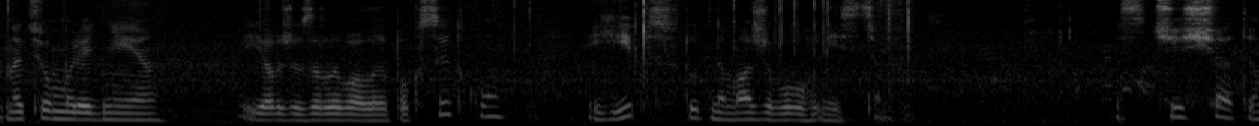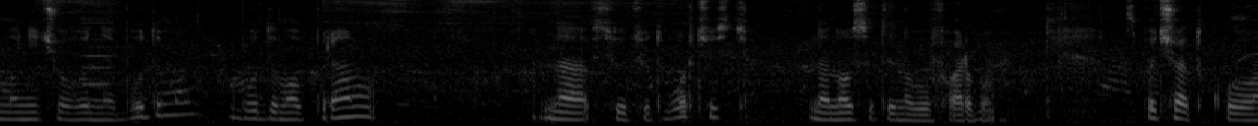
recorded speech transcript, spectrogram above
На цьому рядні я вже заливала епоксидку. Гіпс, тут нема живого місця. Зчищати ми нічого не будемо. Будемо прямо на всю цю творчість наносити нову фарбу. Спочатку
